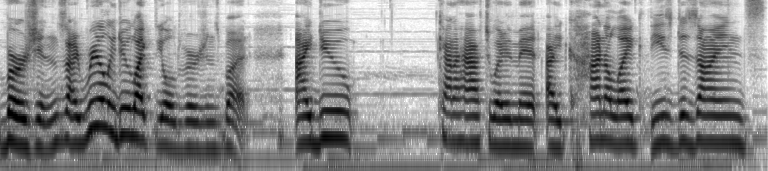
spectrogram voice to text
versions. I really do like the old versions, but I do kind of have to admit I kind of like these designs.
